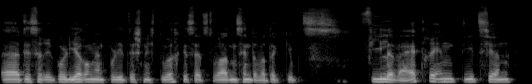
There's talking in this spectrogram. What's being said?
äh, diese Regulierungen politisch nicht durchgesetzt worden sind, aber da gibt es viele weitere Indizien.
